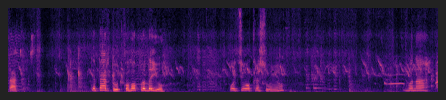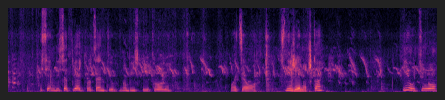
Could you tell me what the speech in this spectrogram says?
Так. Тепер тут кого продаю? Оцю красуню. Вона 75% нобійської крові. Оця о, сніжиночка. І оцю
